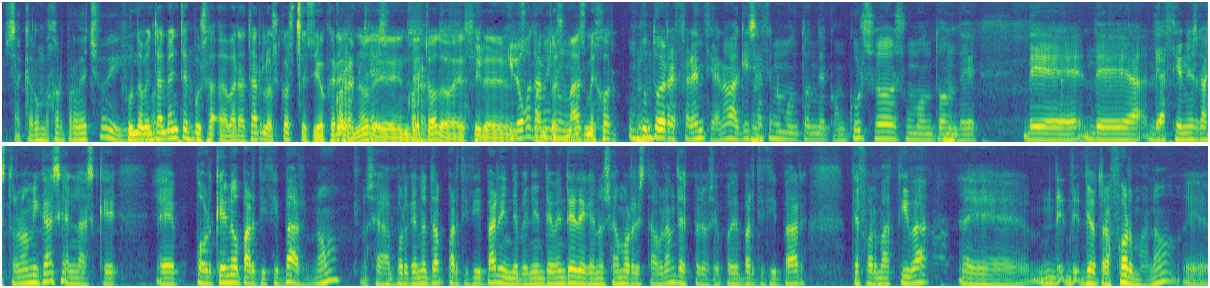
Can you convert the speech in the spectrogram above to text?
sacar un mejor provecho y Fundamentalmente, pues a- abaratar los costes, yo creo, Correcto, ¿no? De, todo, es decir, Y luego también cuantos un- más, mejor. Un punto de referencia, ¿no? Aquí se hacen un montón de concursos, un montón de, de, de- de acciones gastronómicas en las que eh, ¿por qué no participar, no? O sea, ¿por qué no participar independientemente de que no seamos restaurantes, pero se puede participar de forma activa eh, de otra forma, ¿no? Eh,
